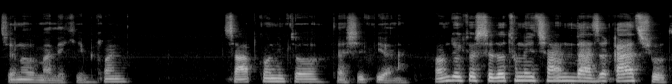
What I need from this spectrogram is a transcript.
جناب ملکی می‌خواین؟ صبر کنیم تا تشریف بیارن. خانم دکتر صداتون چند لحظه قطع شد.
